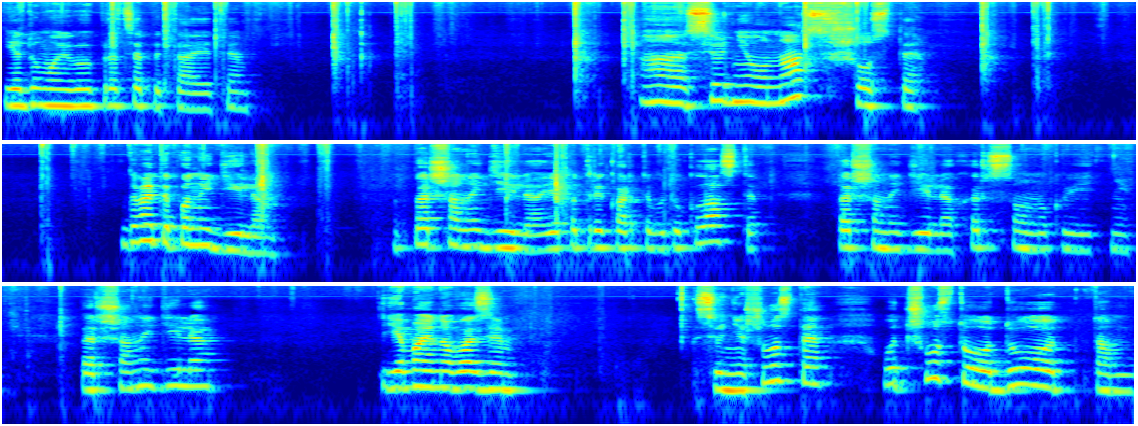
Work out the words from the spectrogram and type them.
Я думаю, ви про це питаєте. А, Сьогодні у нас шосте. Давайте по неділям. Перша неділя. Я по три карти буду класти. Перша неділя Херсон у квітні. Перша неділя. Я маю на увазі сьогодні 6. От 6 до, там,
